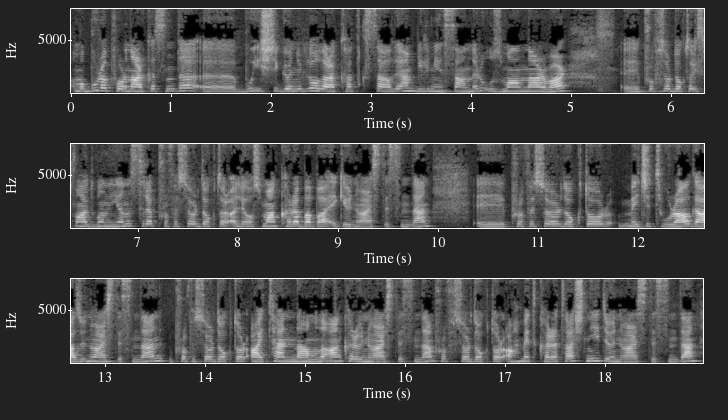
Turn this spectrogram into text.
Ama bu raporun arkasında e, bu işi gönüllü olarak katkı sağlayan bilim insanları, uzmanlar var. E, Profesör Doktor İsmail Duman'ın yanı sıra Profesör Doktor Ali Osman Karababa Ege Üniversitesi'nden, e, Profesör Doktor Mecit Vural Gazi Üniversitesi'nden, Profesör Doktor Ayten Namlı Ankara Üniversitesi'nden, Profesör Doktor Ahmet Karataş Niğde Üniversitesi'nden,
